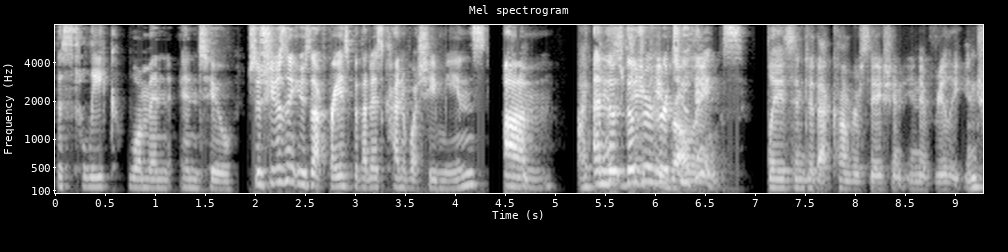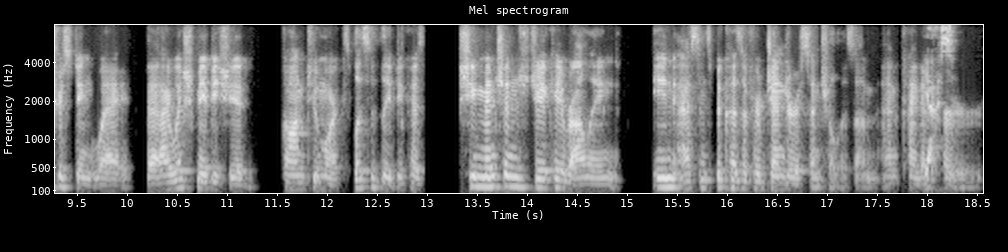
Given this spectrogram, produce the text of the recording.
the sleek woman into. So she doesn't use that phrase but that is kind of what she means. Um and th- those are her Rowling two things plays into that conversation in a really interesting way that i wish maybe she had gone to more explicitly because she mentions jk rowling in essence because of her gender essentialism and kind of yes. her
